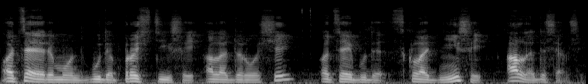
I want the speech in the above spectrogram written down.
Оцей ремонт буде простіший, але дорожчий. Оцей буде складніший, але дешевший.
